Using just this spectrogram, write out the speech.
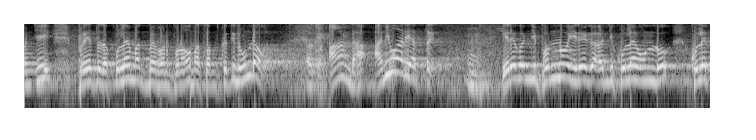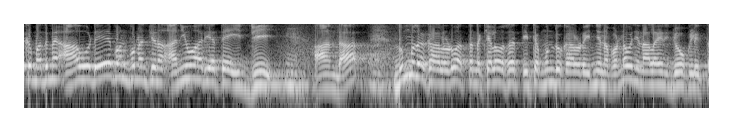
ಒಂಜಿ ಪ್ರೇತದ ಕುಲೆ ಮದ್ಮೆ ಬನ್ಪುನ ಸಂಸ್ಕೃತಿ ಉಂಡವು. ಆಂಡ ಅನಿವಾರ್ಯ ಅತ್ತು. ಇರೆಗೊಂಜಿ ಪೊನ್ನು, ಇರೆಗ ಒಂಜಿ ಕುಲೆ ಉಂಡು ಕುಲೆಕ್ ಮದುವೆ ಆವುಡೇ ಪನ್ಪುನಂಚಿನ ಅನಿವಾರ್ಯತೆ ಇಜ್ಜಿ. ಆಂಡ, ದುಮ್ಮದ ಕಾಲುಡು, ಅತ್ತನ ಕೆಲವು ಸತಿ ಇತ್ತೆ ಮುಂದು ಕಾಲುಡು ಇಂಜಿನ ಪಂಡ, ಒಂಜಿ ನಾಲೈನು ಜೋಕ್ಲಿತ್ತ,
